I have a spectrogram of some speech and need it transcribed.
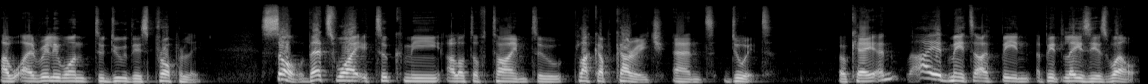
I, I really want to do this properly. So that's why it took me a lot of time to pluck up courage and do it. Okay, and I admit I've been a bit lazy as well.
